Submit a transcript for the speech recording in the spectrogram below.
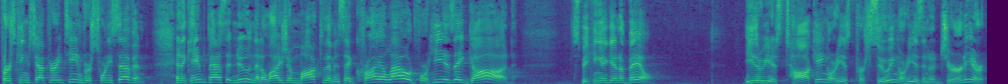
1 Kings chapter 18, verse 27. And it came to pass at noon that Elijah mocked them and said, Cry aloud, for he is a God. Speaking again of Baal. Either he is talking, or he is pursuing, or he is in a journey, or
